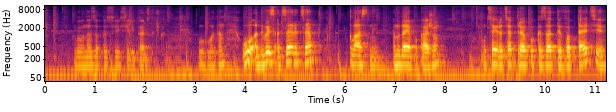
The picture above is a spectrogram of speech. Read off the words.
Бо вона записує всі лікарствочка. Ого, там. О, а дивись, а це рецепт класний. А ну дай я покажу. Оцей рецепт треба показати в аптеці.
